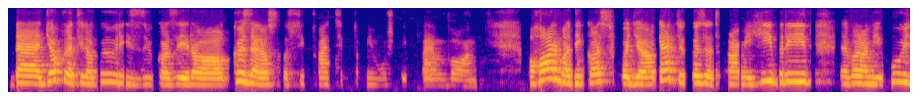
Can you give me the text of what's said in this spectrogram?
de gyakorlatilag őrizzük azért a közel azt a szituációt, ami most éppen van. A harmadik az, hogy a kettő között valami hibrid, valami új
